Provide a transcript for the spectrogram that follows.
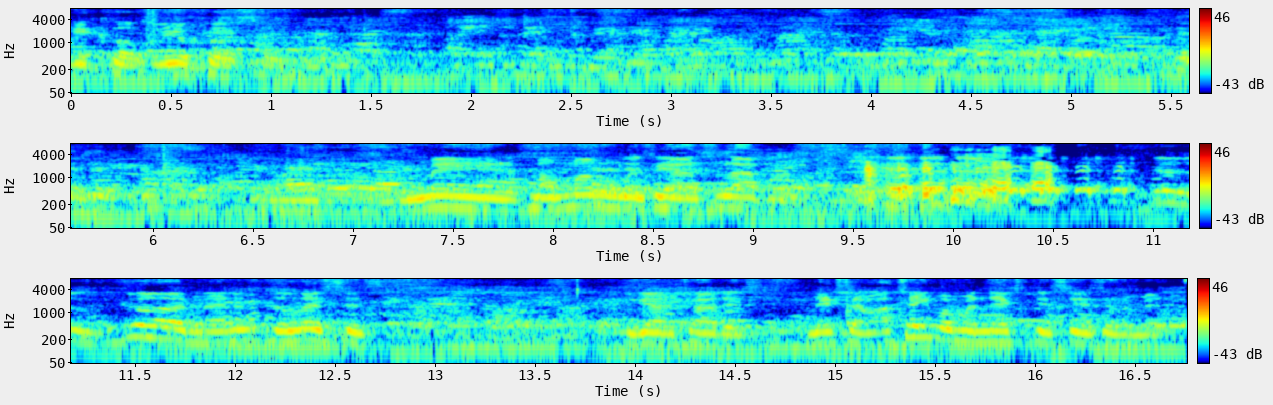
Get close, real close. Man, if my mama was here, I'd slap her. this is good, man. This is delicious. You gotta try this next time. I'll tell you what my next dish is in a minute.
